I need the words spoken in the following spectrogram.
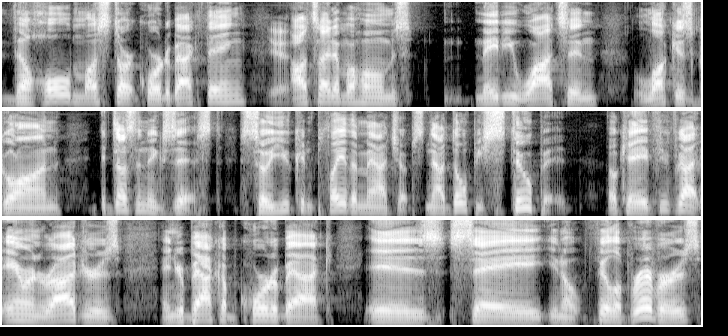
The whole must start quarterback thing, Yeah. outside of Mahomes, maybe Watson, luck is gone. It doesn't exist. So you can play the matchups. Now, don't be stupid. Okay, if you've got Aaron Rodgers and your backup quarterback is, say, you know, Philip Rivers,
